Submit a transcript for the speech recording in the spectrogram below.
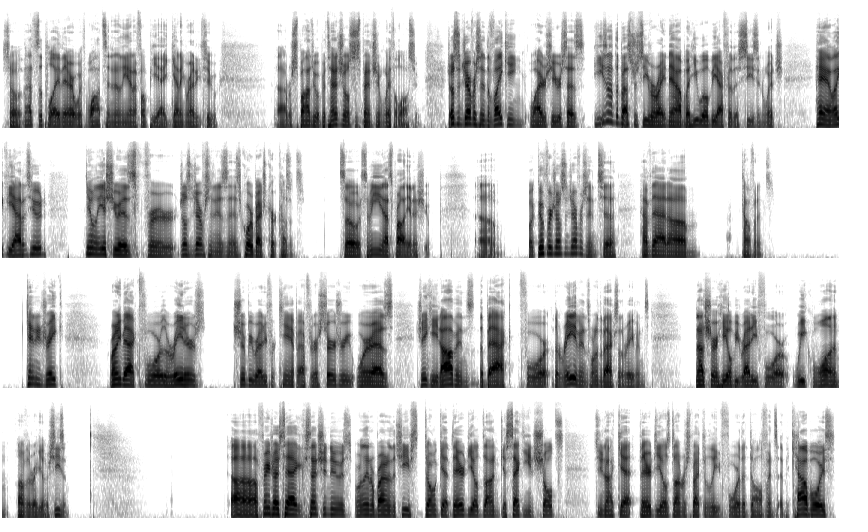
So that's the play there with Watson and the NFLPA getting ready to uh, respond to a potential suspension with a lawsuit. Justin Jefferson, the Viking wide receiver, says he's not the best receiver right now, but he will be after this season. Which, hey, I like the attitude. The only issue is for Justin Jefferson is his quarterback's Kirk Cousins. So to me, that's probably an issue. Um, but good for Justin Jefferson to have that um, confidence. Kenny Drake, running back for the Raiders, should be ready for camp after a surgery, whereas J.K. Dobbins, the back for the Ravens, one of the backs of the Ravens, not sure he'll be ready for week one of the regular season. Uh, franchise tag extension news Orlando Brown and the Chiefs don't get their deal done. Gesicki and Schultz do not get their deals done, respectively, for the Dolphins and the Cowboys.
